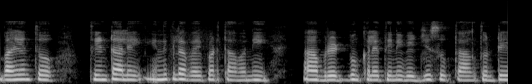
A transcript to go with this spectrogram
భయంతో తింటాలే ఎందుకులా భయపడతావని? ఆ బ్రెడ్ ముక్కలే తిని వెజ్ సూప్ తాగుతుంటే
